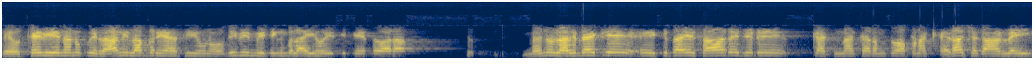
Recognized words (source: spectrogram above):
ਤੇ ਉੱਥੇ ਵੀ ਇਹਨਾਂ ਨੂੰ ਕੋਈ ਰਾਹ ਨਹੀਂ ਲੱਭ ਰਿਹਾ ਸੀ। ਹੁਣ ਉਹਦੀ ਵੀ ਮੀਟਿੰਗ ਬੁਲਾਈ ਹੋਈ ਸੀ ਫੇਰ ਦੁਬਾਰਾ। ਮੈਨੂੰ ਲੱਗਦਾ ਹੈ ਕਿ ਇੱਕ ਤਾਂ ਇਹ ਸਾਰੇ ਜਿਹੜੇ ਘਟਨਾਕ੍ਰਮ ਤੋਂ ਆਪਣਾ ਖਹਿੜਾ ਛਡਾਉਣ ਲਈ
